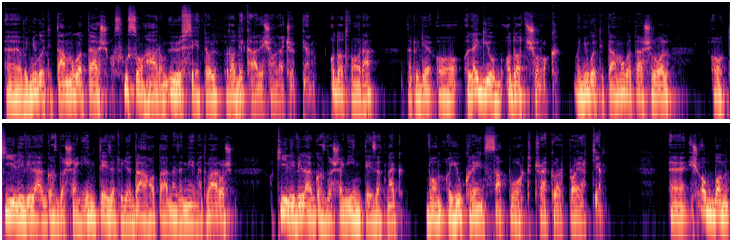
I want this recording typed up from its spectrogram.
vagy nyugati támogatás az 23 őszétől radikálisan lecsökken. Adat van rá, tehát ugye a, a legjobb adatsorok a nyugati támogatásról a Kíli Világgazdasági Intézet, ugye Dán határnál ez egy német város, a Kíli Világgazdasági Intézetnek van a Ukraine Support Tracker projektje. és abban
